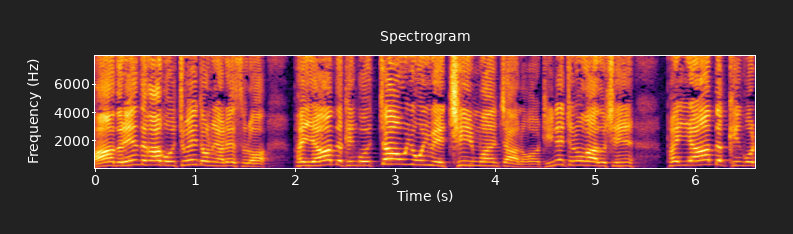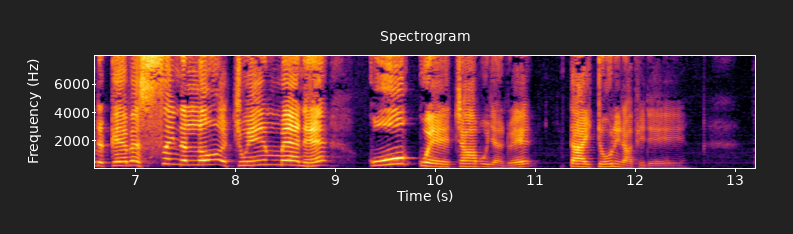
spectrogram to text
ဘာသတင်းစကားကိုကြွေးကြော်နေရလဲဆိုတော့ဖယားသခင်ကိုကြောင်းယုံ၍ချီးမွမ်းကြလောဒီနေ့ကျွန်တော်ကဆိုရှင်ဖယားသခင်ကိုတကယ်ပဲစိတ်နှလုံးအကျွေးမဲ့နဲ့ကိုးကွယ်ကြဖို့ရန်အတွက်တိုက်တွန်းနေတာဖြစ်တယ်။ဖ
